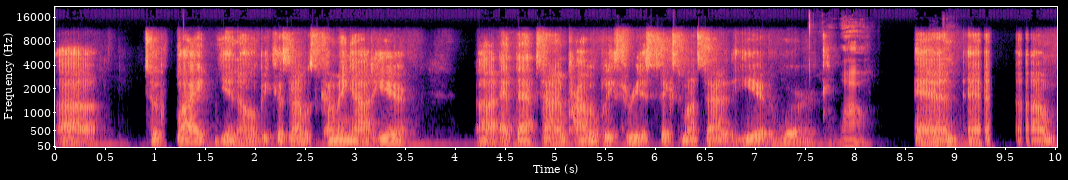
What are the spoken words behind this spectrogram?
uh, took flight. You know because I was coming out here. Uh, at that time, probably three to six months out of the year to work. Wow. And and um,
